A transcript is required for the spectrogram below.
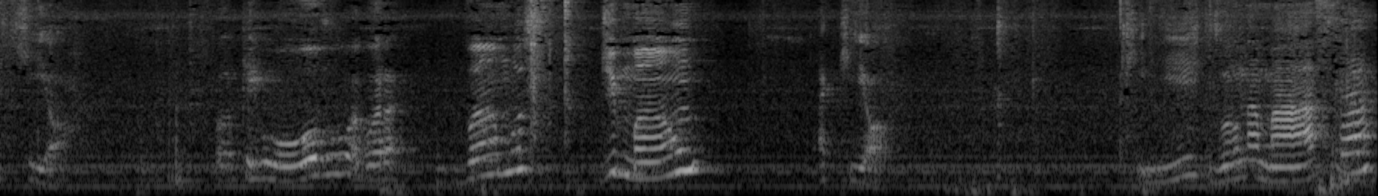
Aqui, ó. Coloquei o ovo, agora vamos de mão. Aqui, ó. Aqui, mão na massa.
